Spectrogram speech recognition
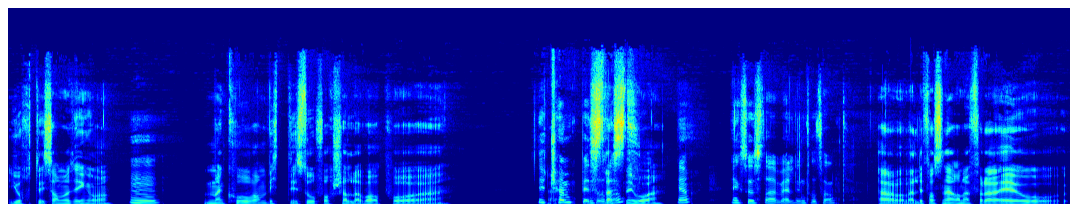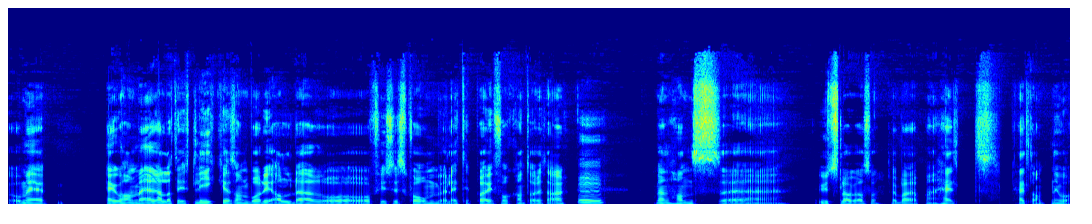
gjort de samme tinga, Mm. men hvor vanvittig stor forskjell det var på eh, stressnivået. Jeg syns det er veldig interessant. Ja, det var veldig fascinerende, for det er jo Og vi, jeg og han vi er relativt like sånn både i alder og, og fysisk form, vil jeg tippe, i forkant av dette her. Mm. Men hans eh, utslag, altså, det er bare på et helt, helt annet nivå.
